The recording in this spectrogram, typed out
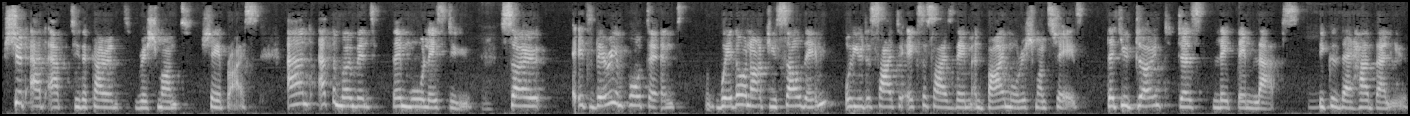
should add up to the current Richemont share price. And at the moment, they more or less do. So it's very important whether or not you sell them or you decide to exercise them and buy more Richemont shares, that you don't just let them lapse because they have value.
